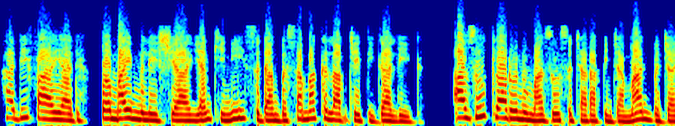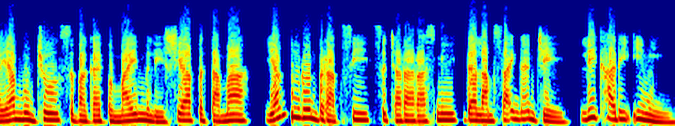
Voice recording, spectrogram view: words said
Hadi Fayyad, pemain Malaysia yang kini sedang bersama kelab J3 League. Azul Claro Numazu secara pinjaman berjaya muncul sebagai pemain Malaysia pertama yang turun beraksi secara rasmi dalam saingan J League hari ini.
